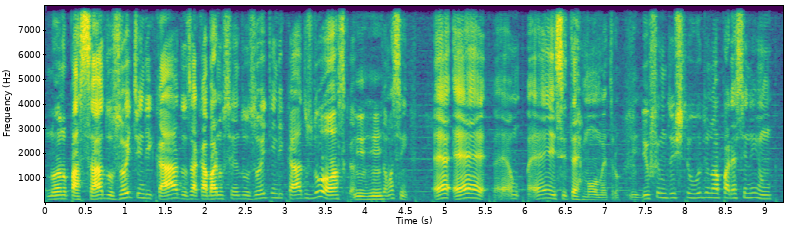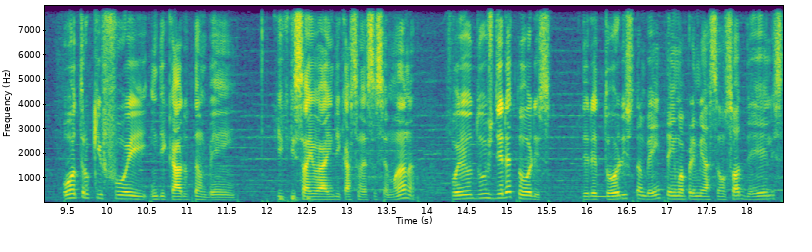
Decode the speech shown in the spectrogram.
No ano passado, os oito indicados acabaram sendo os oito indicados do Oscar. Uhum. Então, assim, é, é, é, um, é esse termômetro. Uhum. E o filme do estúdio não aparece nenhum. Outro que foi indicado também, que, que saiu a indicação essa semana, foi o dos diretores. Diretores uhum. também tem uma premiação só deles,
